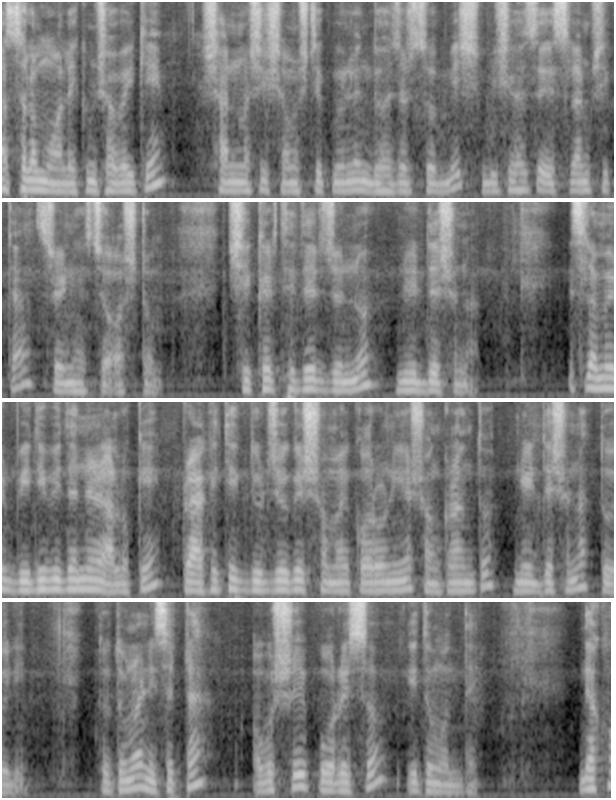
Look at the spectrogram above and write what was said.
আসসালামু আলাইকুম সবাইকে। ষান্মাসিক সামষ্টিক মূল্যায়ন দু হাজার চব্বিশ, বিষয় হচ্ছে ইসলাম শিক্ষা, শ্রেণি হচ্ছে অষ্টম। শিক্ষার্থীদের জন্য নির্দেশনা। ইসলামের বিধিবিধানের আলোকে প্রাকৃতিক দুর্যোগের সময় করণীয় সংক্রান্ত নির্দেশনা তৈরি। তো তোমরা নিচেরটা অবশ্যই পড়েছো ইতিমধ্যে। দেখো,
